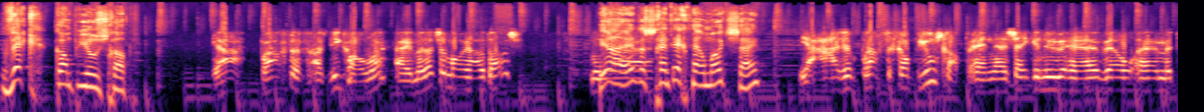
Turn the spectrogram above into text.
WEC-kampioenschap. Ja, prachtig. Als die komen. Hey, maar dat zijn mooie auto's. Ja, hè, eh, dat schijnt echt heel mooi te zijn. Ja, het is een prachtig kampioenschap. En eh, zeker nu eh, wel eh, met,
